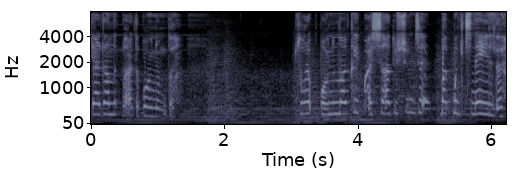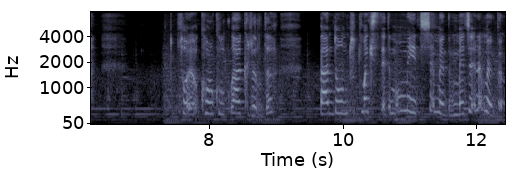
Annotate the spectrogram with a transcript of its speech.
Gerdanlık vardı boynunda. Sonra boynundan kayıp aşağı düşünce bakmak için eğildi. Sonra korkuluklar kırıldı. Ben de onu tutmak istedim ama yetişemedim, beceremedim.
